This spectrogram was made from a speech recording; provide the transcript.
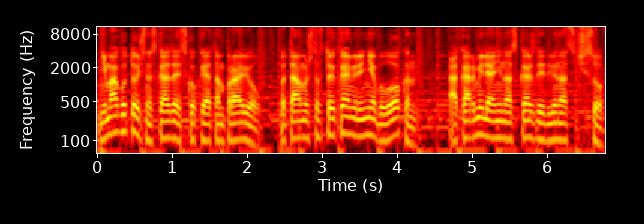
Не могу точно сказать, сколько я там провел, потому что в той камере не было окон, а кормили они нас каждые 12 часов.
